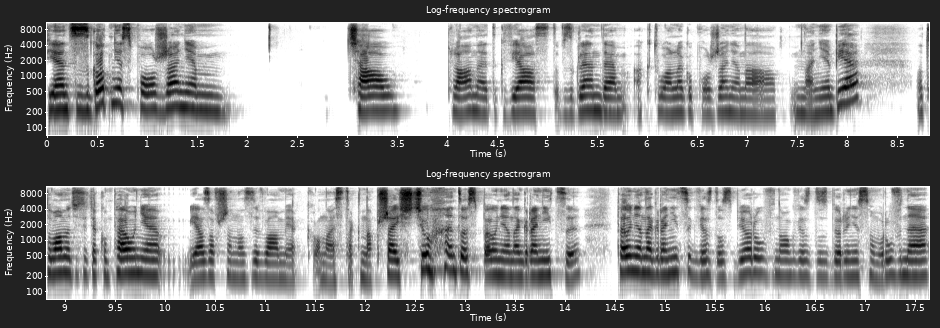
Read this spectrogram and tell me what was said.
Więc zgodnie z położeniem ciał, planet, gwiazd względem aktualnego położenia na, na niebie, no to mamy tutaj taką pełnię, ja zawsze nazywam, jak ona jest tak na przejściu, to jest pełnia na granicy. Pełnia na granicy gwiazdozbiorów, no gwiazdozbiory nie są równe,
